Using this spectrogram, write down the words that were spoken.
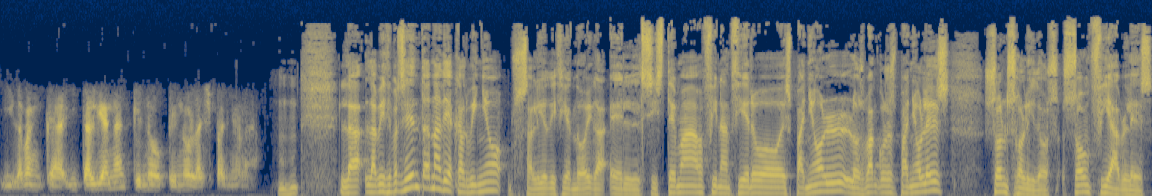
y la banca italiana que no que no la española. La, la, vicepresidenta Nadia Calviño salió diciendo, oiga, el sistema financiero español, los bancos españoles son sólidos, son fiables.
